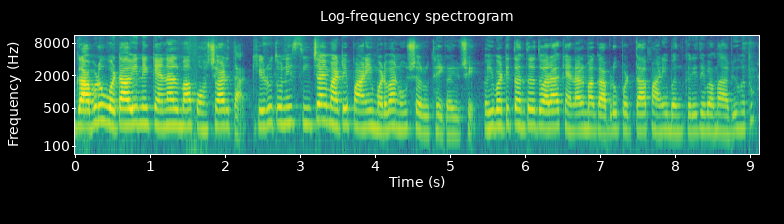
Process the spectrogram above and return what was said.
ગાબડું વટાવીને કેનાલમાં પહોંચાડતા ખેડૂતોને સિંચાઈ માટે પાણી મળવાનું શરૂ થઈ ગયું છે. વહીવટીતંત્ર દ્વારા કેનાલમાં ગાબડું પડતા પાણી બંધ કરી દેવામાં આવ્યું હતું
